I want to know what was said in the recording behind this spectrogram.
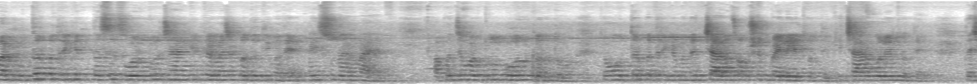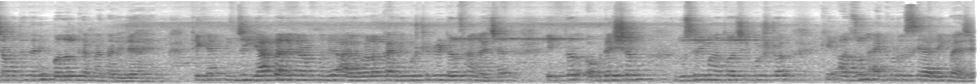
पण उत्तरपत्रिकेत तसेच वर्तुळ छायांकित करण्याच्या पद्धतीमध्ये काही सुधारणा आहेत. आपण जे वर्तुळ गोल करतो तेव्हा उत्तरपत्रिकेमध्ये चारच ऑप्शन पहिले येत होते की चार गोल येत होते. त्याच्यामध्ये त्यांनी बदल करण्यात आलेले आहे ठीक आहे? म्हणजे या पॅरेग्राफमध्ये आयोगाला काही गोष्टी डिटेल सांगायच्या एक तर अपडेशन दुसरी महत्त्वाची गोष्ट की अजून ॲक्युरसी आली पाहिजे.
